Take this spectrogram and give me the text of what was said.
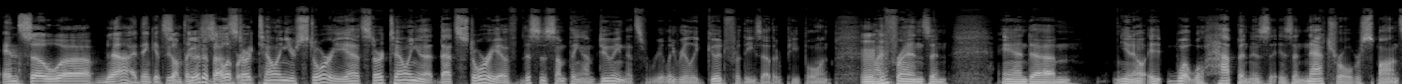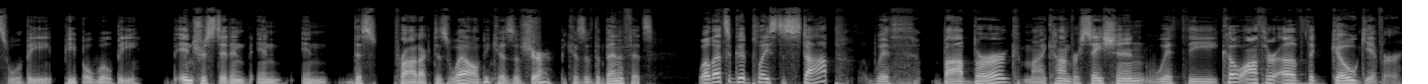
And so, uh, yeah, I think it's feel something good to about. Celebrate. Start telling your story. Yeah. Start telling that, that story of this is something I'm doing that's really, really good for these other people and mm-hmm. my friends. And, and, um, you know, it, what will happen is, is a natural response will be people will be interested in, in, in this product as well because of, sure. because of the benefits. Well, that's a good place to stop with Bob Burg, my conversation with the co-author of The Go Giver.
